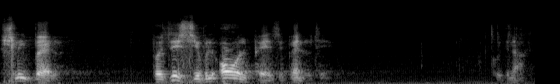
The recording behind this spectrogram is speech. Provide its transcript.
Sleep well. For this you will all pay the penalty. Good night.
